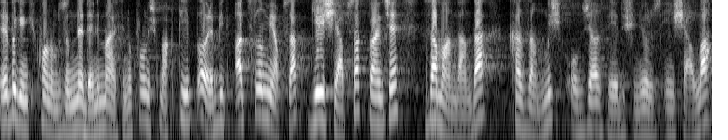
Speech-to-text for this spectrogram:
E, bugünkü konumuzun nedeni Mersin'i konuşmak deyip öyle bir atılım yapsak, giriş yapsak bence zamandan da kazanmış olacağız diye düşünüyoruz inşallah.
